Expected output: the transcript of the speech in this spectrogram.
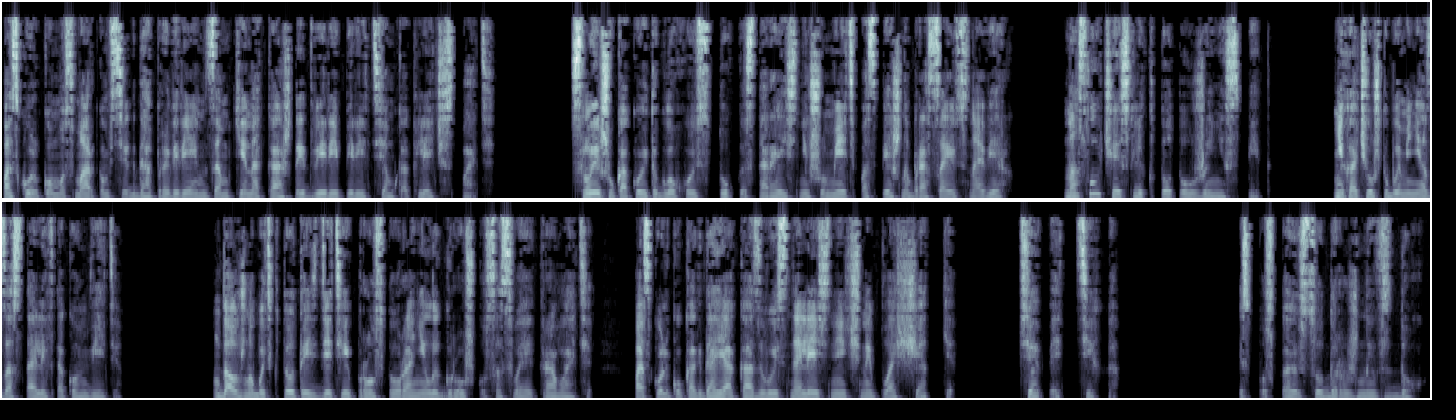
поскольку мы с Марком всегда проверяем замки на каждой двери перед тем, как лечь спать. Слышу какой-то глухой стук и, стараясь не шуметь, поспешно бросаюсь наверх, на случай, если кто-то уже не спит. Не хочу, чтобы меня застали в таком виде. Должно быть, кто-то из детей просто уронил игрушку со своей кровати, поскольку, когда я оказываюсь на лестничной площадке, все опять тихо. И спускаю судорожный вздох.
